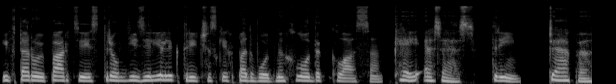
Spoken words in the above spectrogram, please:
и второй партии из трех дизель-электрических подводных лодок класса KSS 3. DAPA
